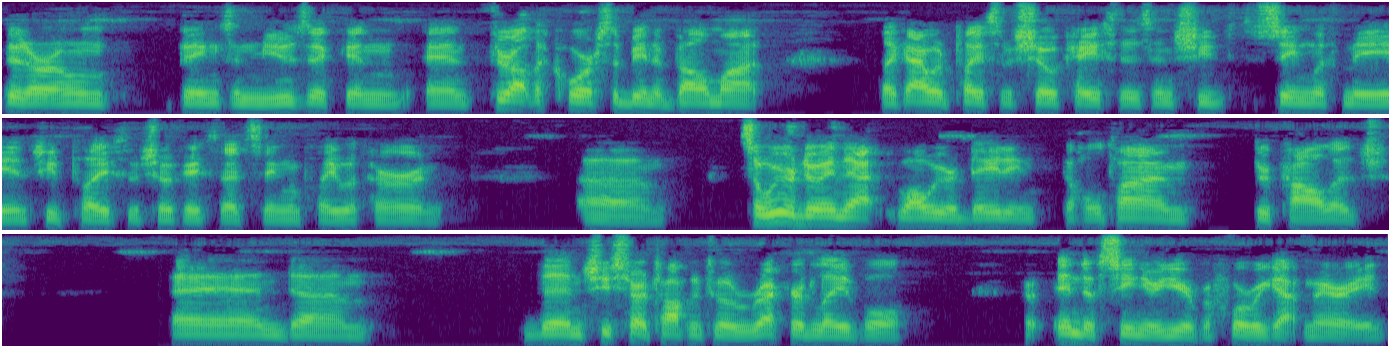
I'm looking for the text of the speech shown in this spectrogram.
did our own things in music, and and throughout the course of being at Belmont like I would play some showcases and she'd sing with me and she'd play some showcases. I'd sing and play with her. And um, so we were doing that while we were dating the whole time through college. And um, then she started talking to a record label end of senior year before we got married.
